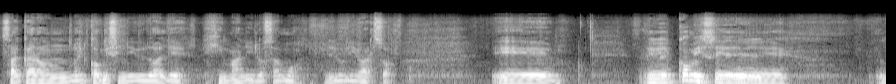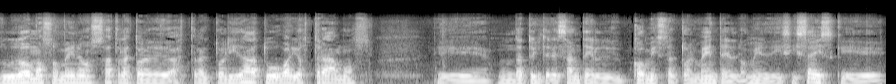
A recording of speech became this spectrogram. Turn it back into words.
sacaron el cómic individual de He-Man y los amos del universo. Eh, el cómic duró más o menos hasta la, actualidad, hasta la actualidad, tuvo varios tramos. Eh, un dato interesante el cómic actualmente en el 2016 que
